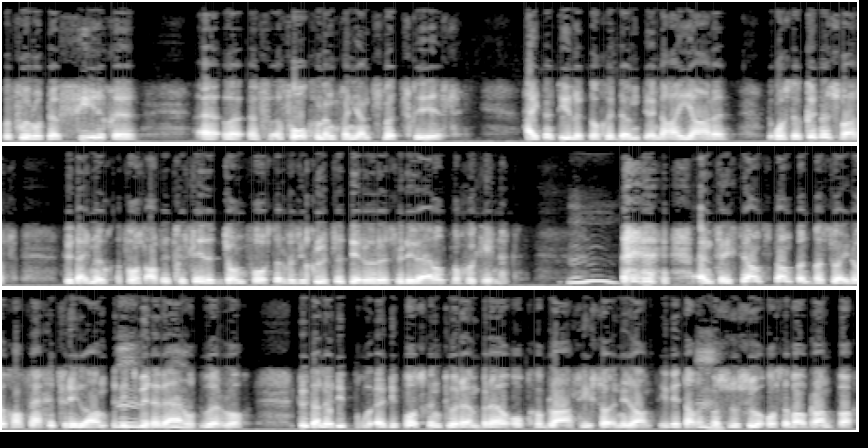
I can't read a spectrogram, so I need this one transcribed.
byvoorbeeld 'n vurige uh 'n volgeling van Jan Smuts gewees. Hy het natuurlik nog gedink in daai jare toe ons nou kinders was, het hy nou vir ons altyd gesê dat John Foster was die grootste terroris wat die wêreld nog geken het. Mm. en sy standpunt was so hy nou gaan veg het vir die land in die mm. Tweede Wêreldoorlog toe hulle die die poskantore in Brûe opgeblaas hier so in die land. Jy weet al wat mm. was so so Ossewal brandwag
